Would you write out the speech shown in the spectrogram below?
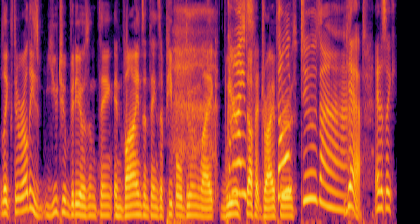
like there were all these YouTube videos and thing and vines and things of people doing like weird Guys, stuff at drive-throughs. Don't do that. Yeah, and it's like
